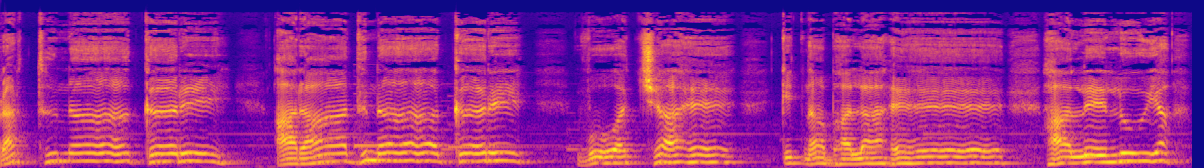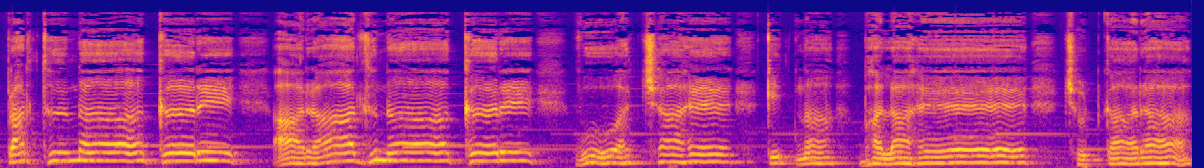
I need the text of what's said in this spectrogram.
प्रार्थना करे, आराधना करे, वो अच्छा है, कितना भला है। हालेलुया, प्रार्थना करे, आराधना करे, वो अच्छा है, कितना भला है। छुटकारा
